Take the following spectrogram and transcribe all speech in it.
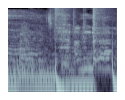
under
